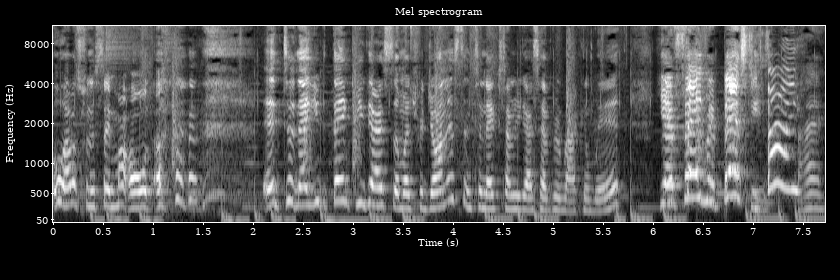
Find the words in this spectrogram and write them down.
oh, I was going to say my own. and tonight, you thank you guys so much for joining us. Until next time, you guys have been rocking with Your favorite besties. Bye. Bye.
